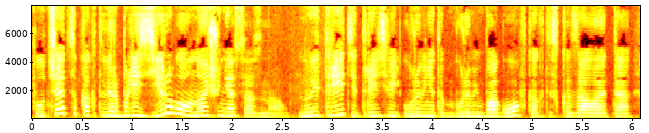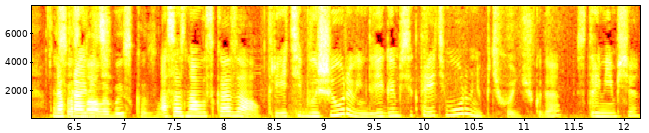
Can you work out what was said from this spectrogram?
Получается, как-то вербализировал, но еще не осознал. Ну и третий, третий уровень это уровень богов, как ты сказала, это Осознал и направить. высказал. Осознал и сказал. Третий высший уровень. Двигаемся к третьему уровню потихонечку, да? Стремимся.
